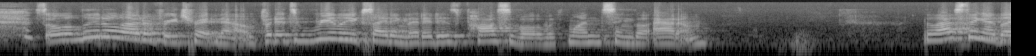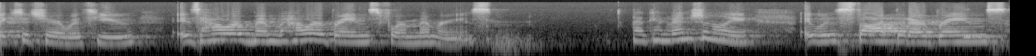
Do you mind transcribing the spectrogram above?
so a little out of reach right now, but it's really exciting that it is possible with one single atom. The last thing I'd like to share with you is how our, how our brains form memories. Now, conventionally, it was thought that our brains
